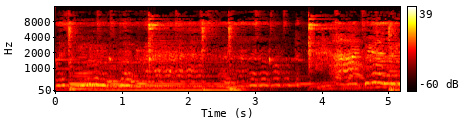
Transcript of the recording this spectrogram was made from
with you around. I feel.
